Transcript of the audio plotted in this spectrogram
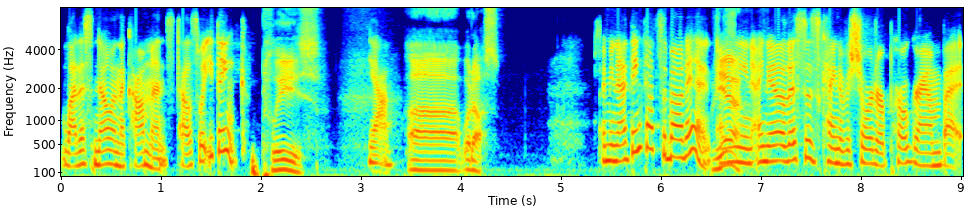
Let us know in the comments. Tell us what you think. Please. Yeah. Uh, what else? I mean, I think that's about it. Yeah. I mean, I know this is kind of a shorter program, but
